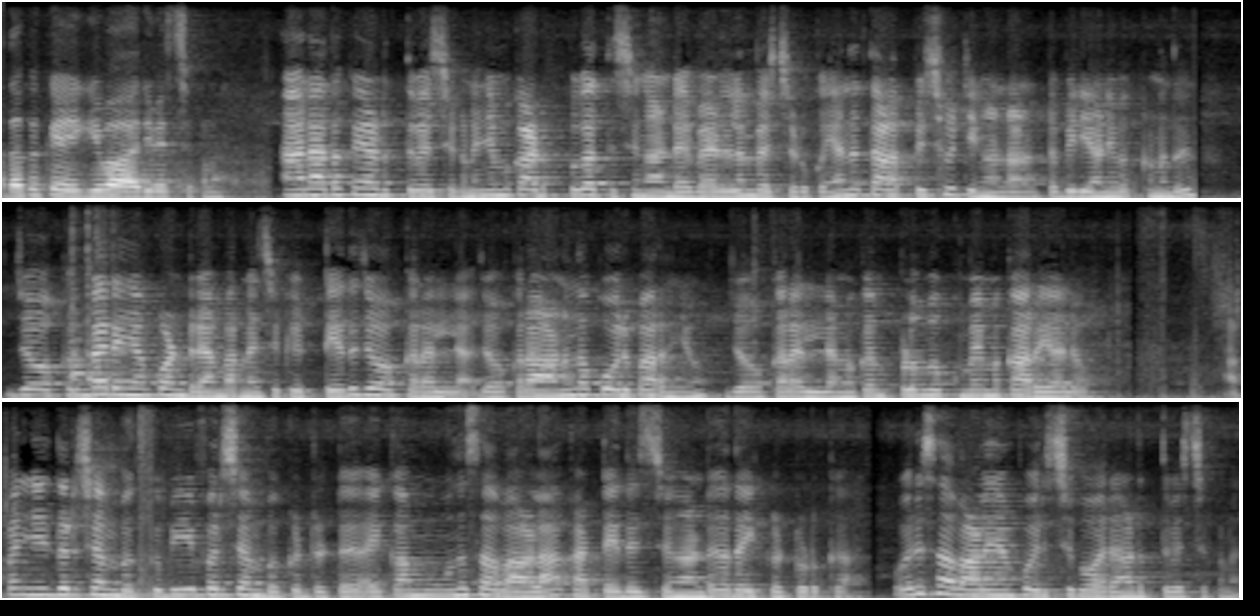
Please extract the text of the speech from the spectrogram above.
അതൊക്കെ കേകി വാരി വെച്ചിക്കണം. അങ്ങനെ അതൊക്കെ എടുത്ത് വെച്ചിക്കണ്. നമുക്ക് അടുപ്പ് കത്തിച്ചങ്ങാണ്ട് വെള്ളം വെച്ചെടുക്കും. ഞാൻ തിളപ്പിച്ച് ഊറ്റിങ്ങാണ്ടാണ് കേട്ടോ ബിരിയാണി വെക്കണത്. ജോക്കറിന്റെ കാര്യം ഞാൻ കൊണ്ടുവരാൻ പറഞ്ഞു കിട്ടിയത് ജോക്കറല്ല. ജോക്കറാണെന്നൊക്കെ ഓൽ പറഞ്ഞു. ജോക്കറല്ല. നമുക്ക് എപ്പോഴും വെക്കുമ്പോൾ നമുക്ക് അറിയാലോ. അപ്പം ഇനി ഇതൊരു ചെമ്പക്ക് ബീഫ് ഒരു ചെമ്പക്ക് ഇട്ടിട്ട് അതിക്ക് ആ മൂന്ന് സവാള കട്ട് ചെയ്ത് വെച്ചങ്ങാണ്ട് അത് അതിക്ക് ഇട്ട് കൊടുക്കുക. ഒരു സവാള ഞാൻ പൊരിച്ച് കോരാൻ എടുത്ത് വെച്ചിക്കണ്.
